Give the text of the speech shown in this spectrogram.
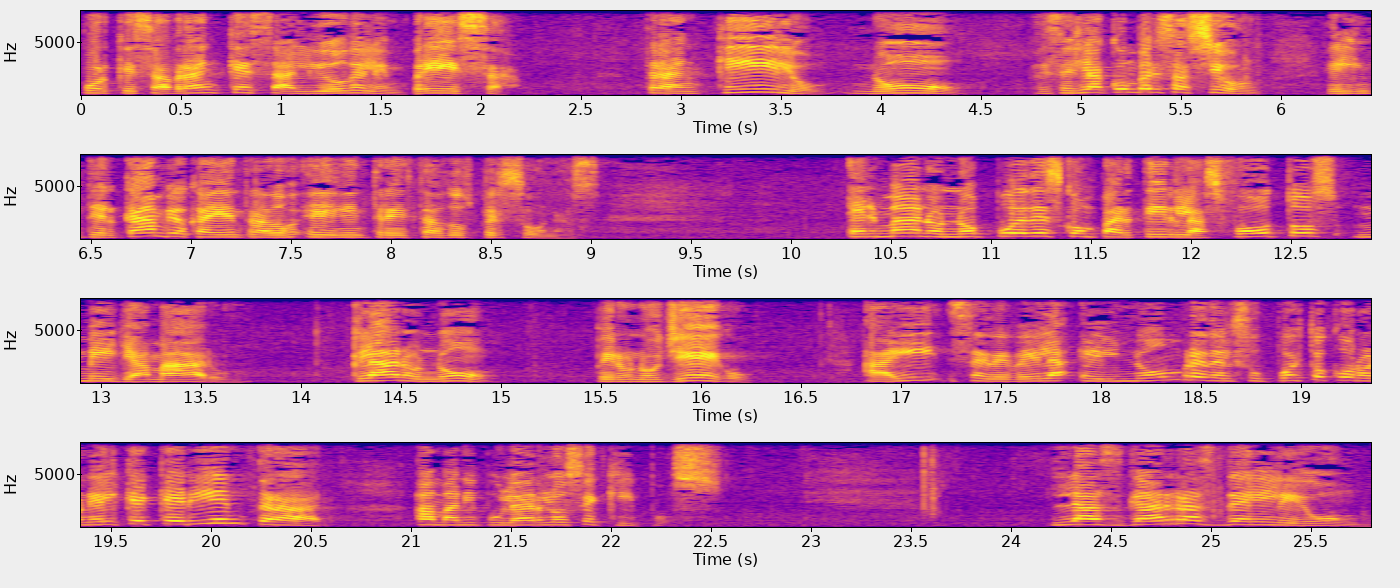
porque sabrán que salió de la empresa. Tranquilo, no. Esa es la conversación, el intercambio que hay entre, eh, entre estas dos personas. Hermano, no puedes compartir las fotos, me llamaron. Claro, no, pero no llego. Ahí se revela el nombre del supuesto coronel que quería entrar a manipular los equipos. Las garras del león,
